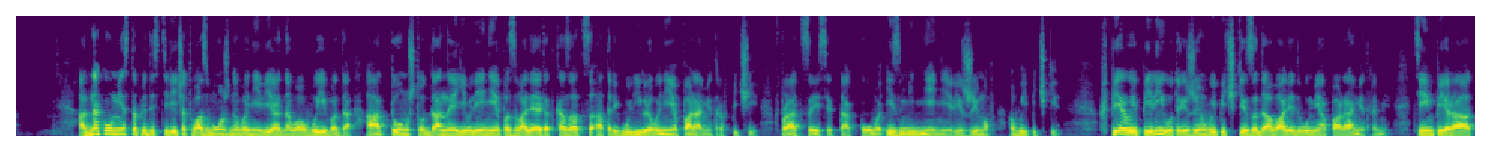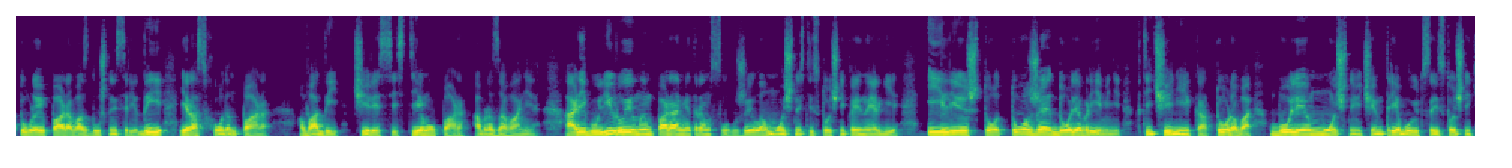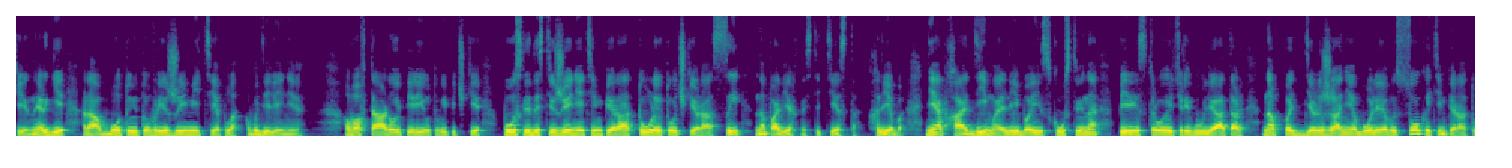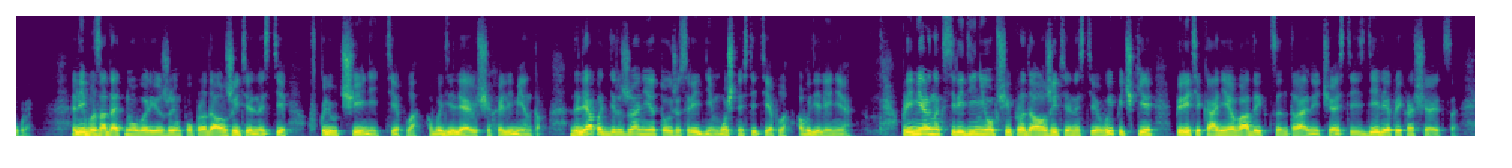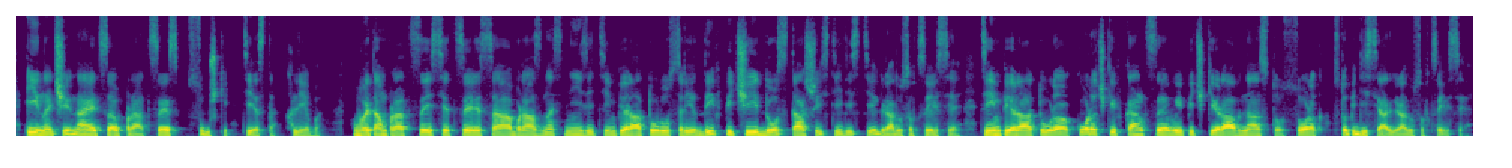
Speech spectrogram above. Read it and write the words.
Однако уместно предостеречь от возможного неверного вывода о том, что данное явление позволяет отказаться от регулирования параметров печи в процессе такого изменения режимов выпечки. В первый период режим выпечки задавали двумя параметрами – температурой пара воздушной среды и расходом пара воды через систему парообразования, а регулируемым параметром служила мощность источника энергии, или что тоже доля времени, в течение которого более мощные, чем требуются источники энергии, работают в режиме тепловыделения. Во второй период выпечки после достижения температуры точки росы на поверхности теста хлеба необходимо либо искусственно перестроить регулятор на поддержание более высокой температуры, либо задать новый режим по продолжительности включений тепловыделяющих элементов для поддержания той же средней мощности тепловыделения. Примерно к середине общей продолжительности выпечки перетекание воды к центральной части изделия прекращается и начинается процесс сушки теста хлеба. В этом процессе целесообразно снизить температуру среды в печи до 160 градусов Цельсия. Температура корочки в конце выпечки равна 140-150 градусов Цельсия.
